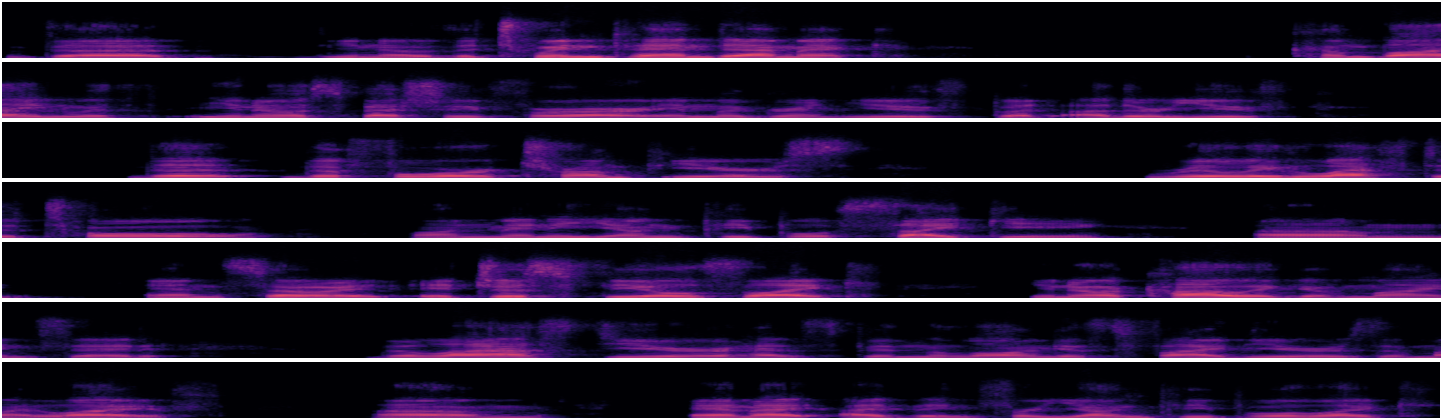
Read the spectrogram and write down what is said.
the you know the twin pandemic combined with you know especially for our immigrant youth but other youth the the four trump years really left a toll on many young people's psyche. Um, and so it, it just feels like, you know, a colleague of mine said, the last year has been the longest five years of my life. Um, and I, I think for young people, like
